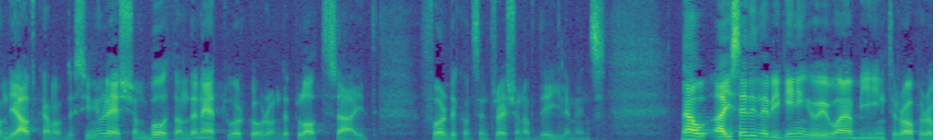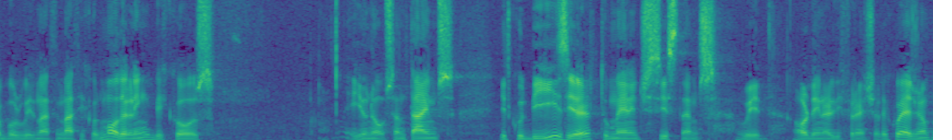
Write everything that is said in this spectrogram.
on the outcome of the simulation, both on the network or on the plot side for the concentration of the elements. Now, I said in the beginning we want to be interoperable with mathematical modeling because, you know, sometimes it could be easier to manage systems with ordinary differential equation,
